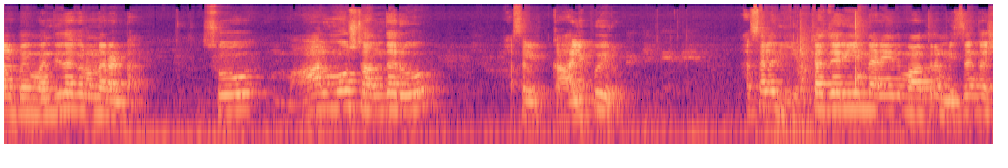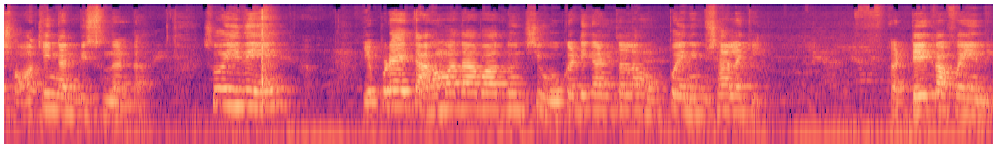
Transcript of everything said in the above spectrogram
నలభై మంది దగ్గర ఉన్నారంట. సో ఆల్మోస్ట్ అందరూ అసలు కాలిపోయారు. అసలు అది ఎట్లా జరిగింది అనేది మాత్రం నిజంగా షాకింగ్ అనిపిస్తుందంట. సో ఇది ఎప్పుడైతే అహ్మదాబాద్ నుంచి ఒకటి గంటల ముప్పై నిమిషాలకి టేక్ ఆఫ్ అయింది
